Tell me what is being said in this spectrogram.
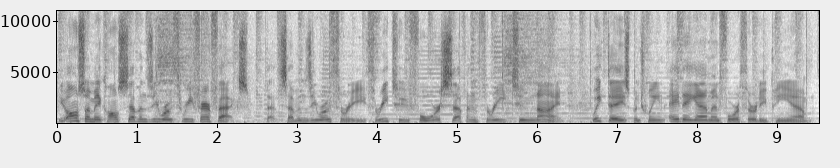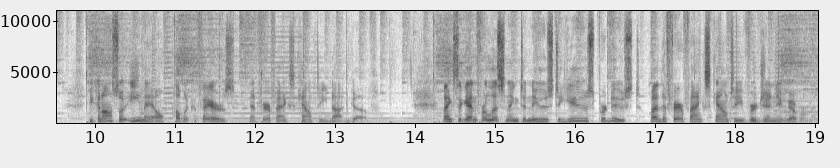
You also may call 703 Fairfax. That's 703 324 7329 weekdays between 8 a.m. and 4:30 p.m. You can also email public affairs at fairfaxcounty.gov. Thanks again for listening to News to Use produced by the Fairfax County, Virginia government.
